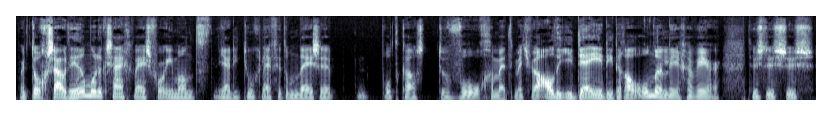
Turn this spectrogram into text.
Maar toch zou het heel moeilijk zijn geweest voor iemand ja, die toen geleefd heeft om deze podcast te volgen. Met, met wel al die ideeën die er al onder liggen weer. Dus, dus, dus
